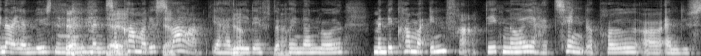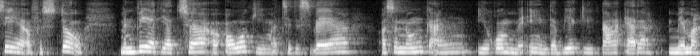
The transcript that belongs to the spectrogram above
Nej, ja, en løsning, men, men Ja, så ja. kommer det Ja. svar, jeg har Ja. let efter Ja. på en eller anden måde. Men det kommer indenfra. Det er ikke noget, jeg har tænkt og prøvet at analysere og forstå. Men ved at jeg tør at overgive mig til det svære, og så nogle gange i rum med en, der virkelig bare er der med mig,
